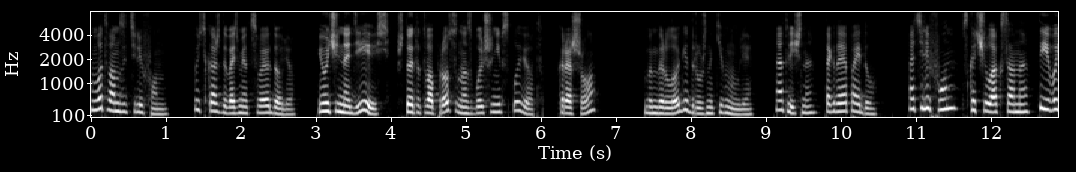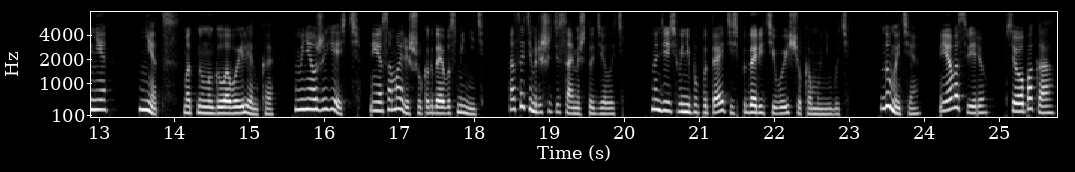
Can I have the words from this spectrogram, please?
Вот вам за телефон. Пусть каждый возьмет свою долю. И очень надеюсь, что этот вопрос у нас больше не всплывет. Хорошо?» Бандерлоги дружно кивнули. «Отлично, тогда я пойду». «А телефон?» — вскочила Оксана. «Ты его не...» «Нет», — мотнула головой Ленка. «У меня уже есть, и я сама решу, когда его сменить. А с этим решите сами, что делать. Надеюсь, вы не попытаетесь подарить его еще кому-нибудь. Думайте. Я вас верю. Все, пока».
